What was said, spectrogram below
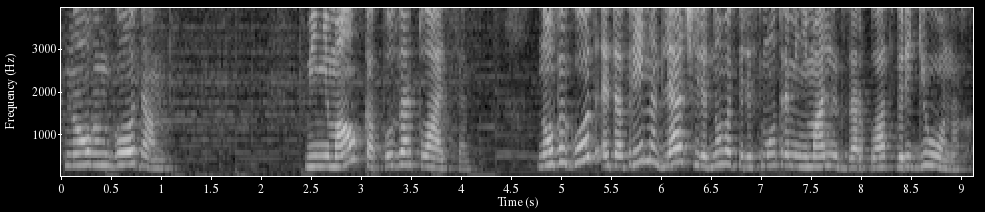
с Новым годом! Минималка по зарплате. Новый год – это время для очередного пересмотра минимальных зарплат в регионах.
